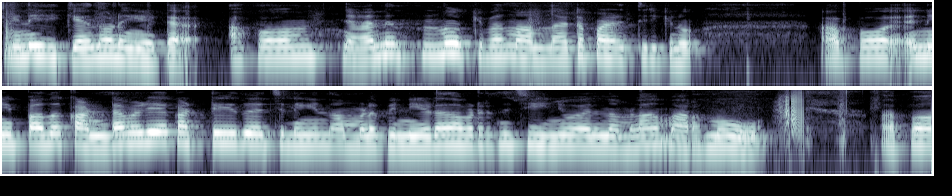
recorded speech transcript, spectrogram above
ഇങ്ങനെ ഇരിക്കാൻ തുടങ്ങിയിട്ട്. അപ്പം ഞാൻ ഇന്ന് നോക്കിയപ്പോൾ നന്നായിട്ട് പഴുത്തിരിക്കുന്നു. അപ്പോൾ ഇനിയിപ്പോൾ അത് കണ്ട വഴിയെ കട്ട് ചെയ്ത് വെച്ചില്ലെങ്കിൽ നമ്മൾ പിന്നീട് അവിടെ നിന്ന് ചീഞ്ഞു പോയാലും നമ്മൾ മറന്നു പോകും. അപ്പോൾ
